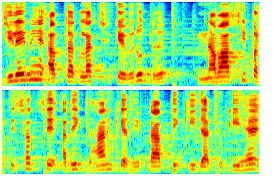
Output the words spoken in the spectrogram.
ज़िले में अब तक लक्ष्य के विरुद्ध नवासी प्रतिशत से अधिक धान की अधिप्राप्ति की जा चुकी है।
